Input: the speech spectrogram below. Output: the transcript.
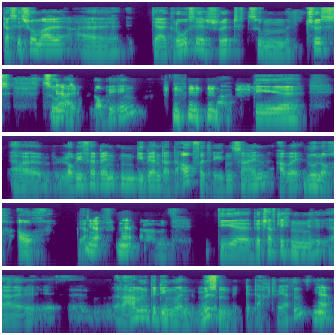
das ist schon mal äh, der große Schritt zum Tschüss zu ja. alten Lobbying. ja, die äh, Lobbyverbänden, die werden da auch vertreten sein, aber nur noch auch. Ja. ja, ja. Ähm, die wirtschaftlichen äh, Rahmenbedingungen müssen mit bedacht werden. Ja.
